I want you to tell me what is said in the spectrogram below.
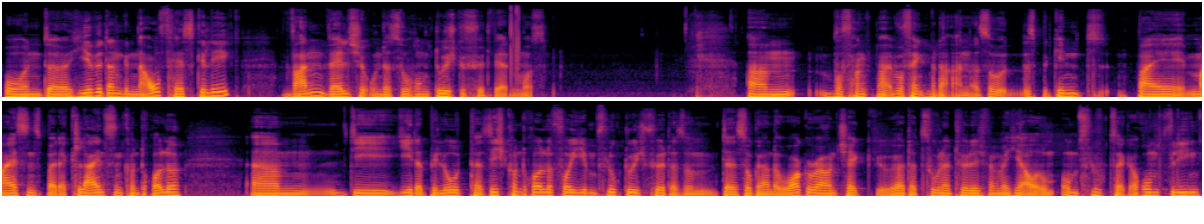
Und äh, hier wird dann genau festgelegt, wann welche Untersuchung durchgeführt werden muss. Ähm, wo, fängt man, wo fängt man da an? Also es beginnt bei meistens bei der kleinsten Kontrolle, ähm, die jeder Pilot per sich Kontrolle vor jedem Flug durchführt. Also der sogenannte Walkaround-Check gehört dazu natürlich, wenn wir hier um, ums Flugzeug herumfliegen,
